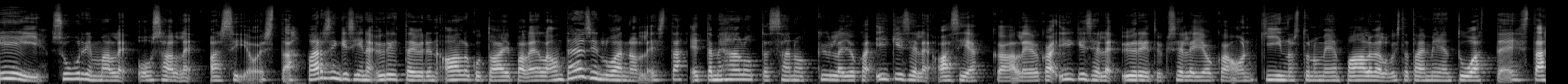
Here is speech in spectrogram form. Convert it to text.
ei suurimmalle osalle asioista. Varsinkin siinä yrittäjyyden alkutaipaleella on täysin luonnollista, että me haluttaisiin sanoa kyllä joka ikiselle asiakkaalle, joka ikiselle yritykselle, joka on kiinnostunut meidän palveluista tai meidän tuotteista.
